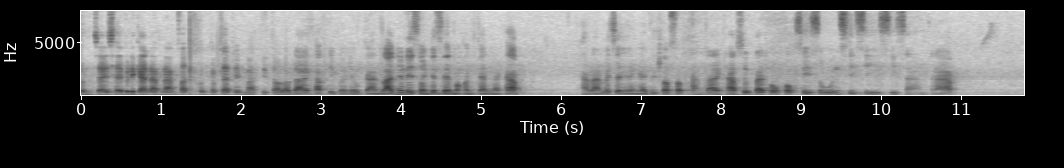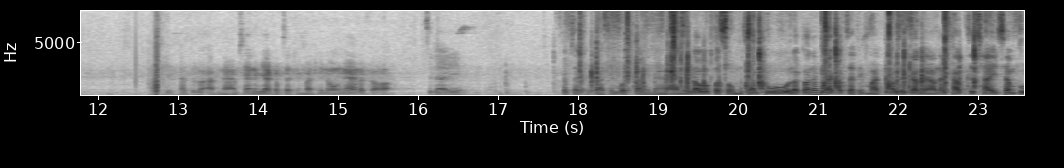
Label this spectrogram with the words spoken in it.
สนใจใช้บริการอาบน้ำตัดขนกำจัดเห็บหมัดติดต่อเราได้ครับที่เบอร์เดียวกัน ร้านอยู่ในสวนเกษตรมขอนแก่นนะครับ หาร้านไม่เจอยังไงติดต่อสอบถามได้ครับ 0866404443 ครับ โอเคครับเดี๋ยวเราอาบน้ำแช่น้ำยากำจัดเห็บหมัดให้น้องนะ แล้วก็จะได้ กำจัดเห็บหมัดให้หมดไปนะ อันนี้เราผสมแชมพูแล้วก็น้ำยากำจัดเห็บหมัดเข้าด้วยกันแล้วนะครับ จะใช้แชมพู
